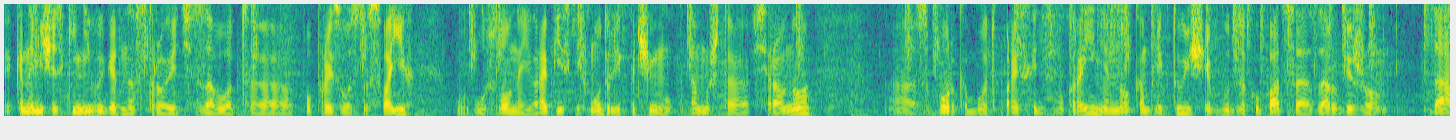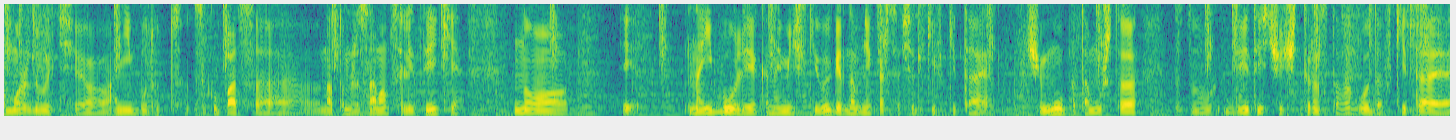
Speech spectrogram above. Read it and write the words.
экономически невыгодно строить завод э, по производству своих условно европейских модулей. Почему? Потому что все равно э, сборка будет происходить в Украине, но комплектующие будут закупаться за рубежом. Да, может быть, они будут закупаться на том же самом Солитеке, но наиболее экономически выгодно, мне кажется, все-таки в Китае. Почему? Потому что с 2014 года в Китае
